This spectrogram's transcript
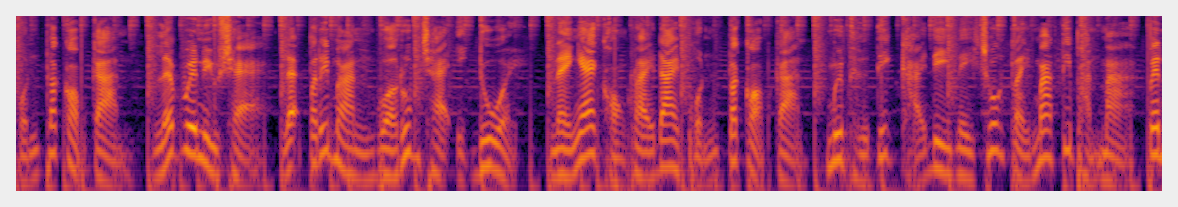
ผลประกอบการ และ Revenue Share และปริมาณ Volume Share อีกด้วย ในแง่ของรายได้ผลประกอบการ มือถือที่ขายดีในช่วงไตรมาสที่ผ่านมา เป็น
